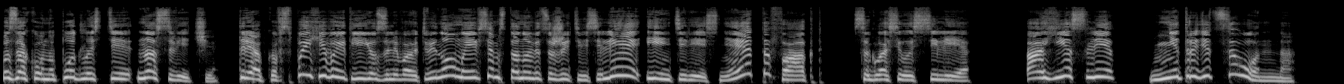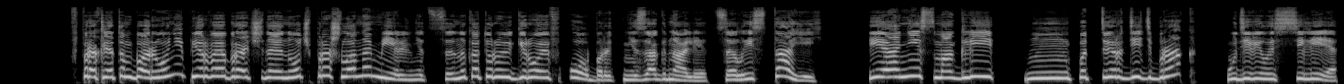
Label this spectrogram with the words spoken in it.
По закону подлости на свечи. Тряпка вспыхивает, ее заливают вином, и всем становится жить веселее и интереснее. Это факт, согласилась Селия. А если Нетрадиционно. В проклятом бароне первая брачная ночь прошла на мельнице, на которую героев оборотни загнали целой стаей. И они смогли М -м, «Подтвердить брак?» — удивилась Селия.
